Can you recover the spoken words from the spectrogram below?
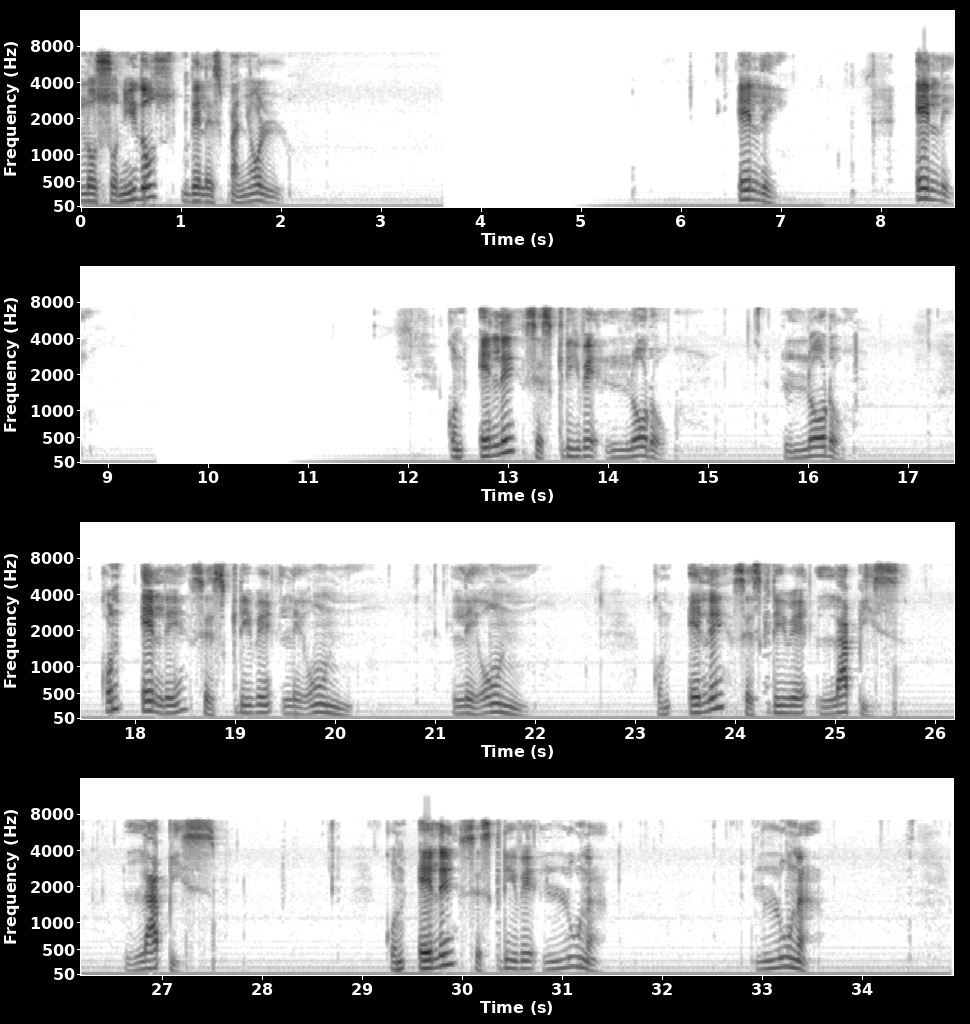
Los sonidos del español. L, L. Con L se escribe loro, loro. Con L se escribe león, león. Con L se escribe lápiz, lápiz. Con L se escribe luna, luna.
